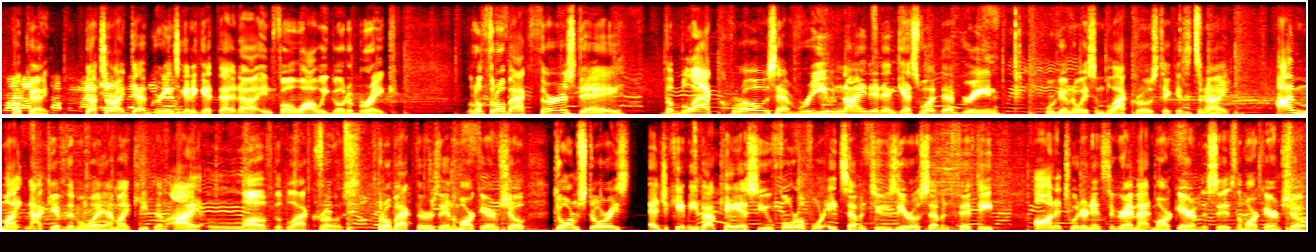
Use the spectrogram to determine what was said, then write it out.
Right off Okay, the top of my that's all head, right. but, Deb you Green's know, going to get that uh, info while we go to break. Little throwback Thursday. The Black Crowes have reunited, and guess what, Deb Green? We're giving away some Black Crowes tickets That's tonight. right. I might not give them away. I might keep them. I love the Black Crowes. Throwback Thursday on the Mark Arum Show. Dorm stories. Educate me about KSU. 404 872 0750 on Twitter and Instagram at Mark Arum. This is the Mark Arum Show.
